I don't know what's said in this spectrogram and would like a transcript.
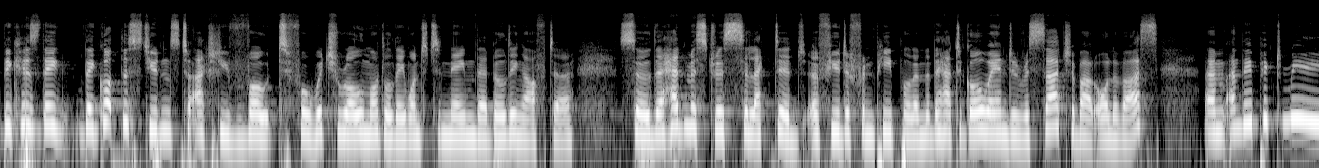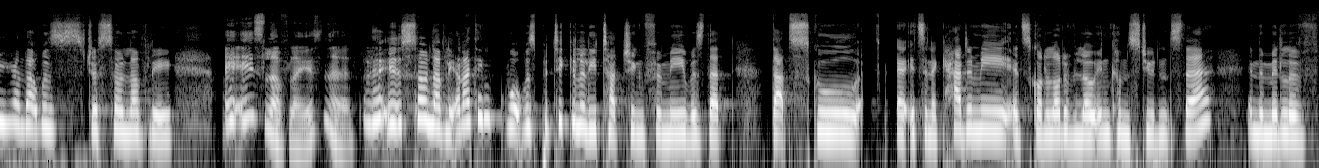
because they they got the students to actually vote for which role model they wanted to name their building after. So the headmistress selected a few different people, and then they had to go away and do research about all of us. Um, and they picked me, and that was just so lovely. It is lovely, isn't it? It is so lovely. And I think what was particularly touching for me was that that school, uh, it's an academy, it's got a lot of low income students there in the middle of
